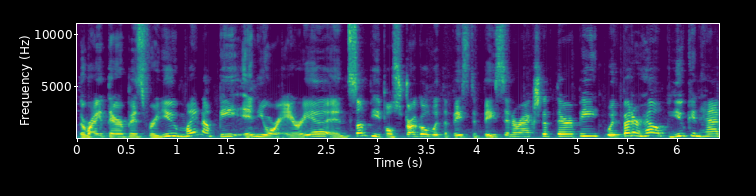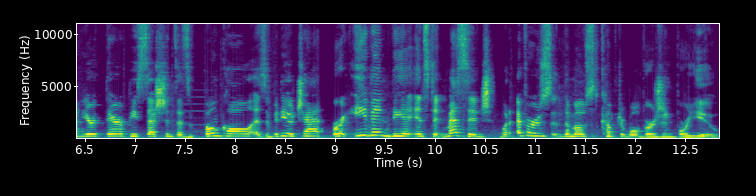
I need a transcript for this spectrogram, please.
The right therapist for you might not be in your area, and some people struggle with the face-to-face interaction of therapy. With BetterHelp, you can have your therapy sessions as a phone call, as a video chat, or even via instant message, whatever's the most comfortable version for you.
